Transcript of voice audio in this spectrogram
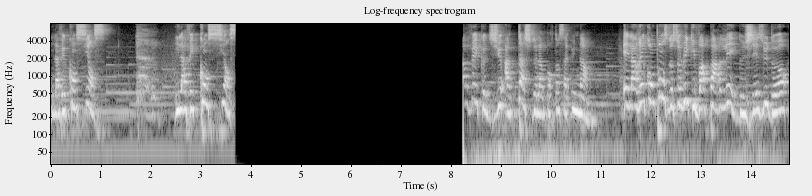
il avait conscience. Il avait conscience. Il savait que Dieu attache de l'importance à une âme. Et la récompense de celui qui va parler de Jésus dehors,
